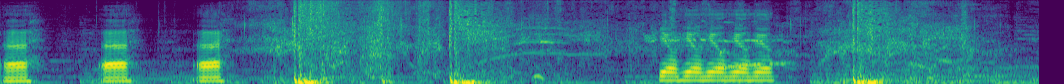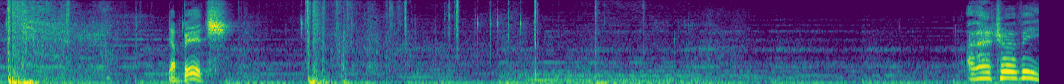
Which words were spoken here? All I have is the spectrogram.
Uh, uh, uh. Heal, heal, heal, heal, heal. Ya bitch. I got a trophy.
